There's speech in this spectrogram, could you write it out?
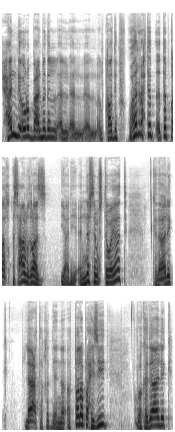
حل لأوروبا على المدى القادم؟ وهل راح تبقى أسعار الغاز يعني نفس المستويات؟ كذلك لا أعتقد لأن الطلب راح يزيد وكذلك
